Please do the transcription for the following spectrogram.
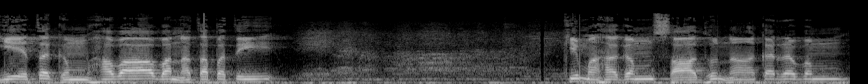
ఏతగం హవావనతపతి. కిమహగం సాధునాకరవం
